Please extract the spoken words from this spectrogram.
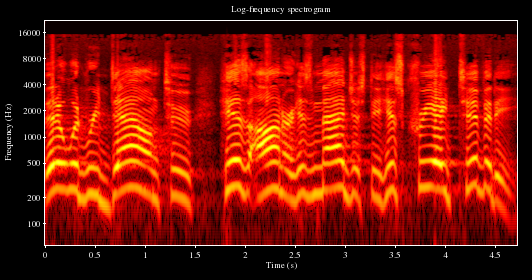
That it would redound to His honor, His majesty, His creativity.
